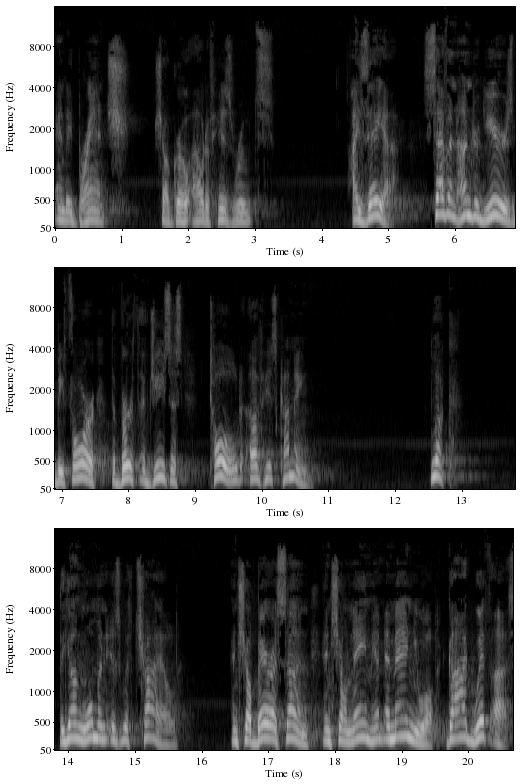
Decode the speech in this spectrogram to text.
and a branch shall grow out of his roots. Isaiah, 700 years before the birth of Jesus, told of his coming. Look, the young woman is with child and shall bear a son and shall name him Emmanuel, God with us.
